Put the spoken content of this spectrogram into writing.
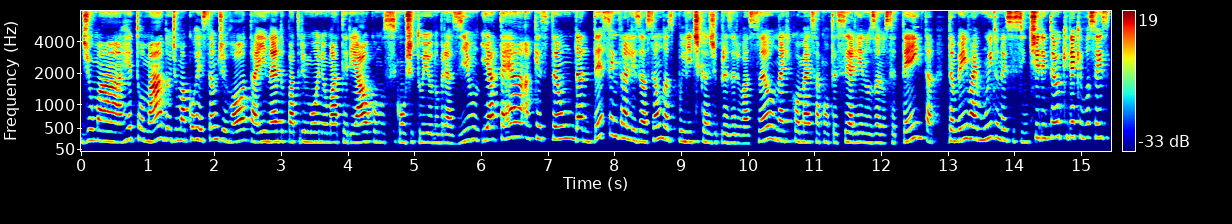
de uma retomada ou de uma correção de rota aí, né, do patrimônio material como se constituiu no Brasil e até a questão da descentralização das políticas de preservação, né, que começa a acontecer ali nos anos 70, também vai muito nesse sentido. Então eu queria que vocês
